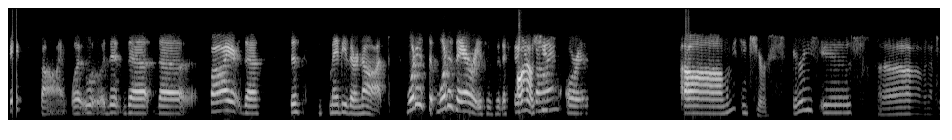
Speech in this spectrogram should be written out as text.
fixed sign. The the the fire the this maybe they're not. What is the, what is Aries? Is it a fixed Oh, no, sign or is, uh let me think here. Aries is uh I'm gonna have to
